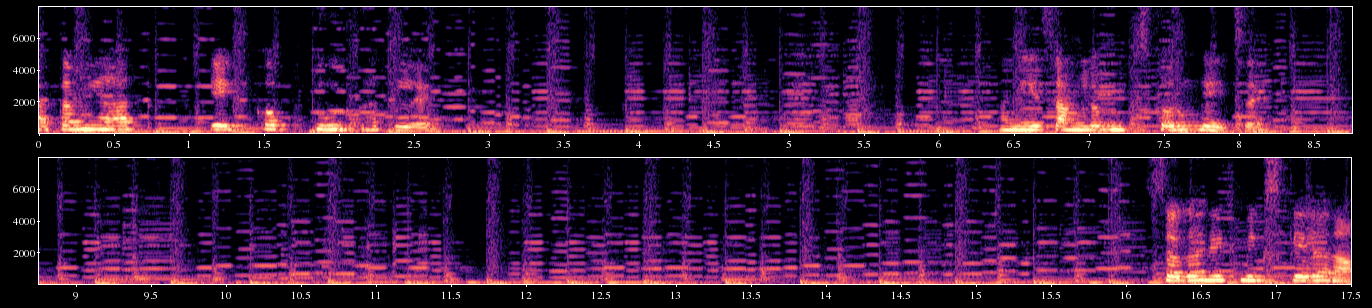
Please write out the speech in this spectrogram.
आता मी आत एक कप दूध घातलंय. आणि हे चांगलं मिक्स करून घ्यायचंय. सगळं नीट मिक्स केलं ना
